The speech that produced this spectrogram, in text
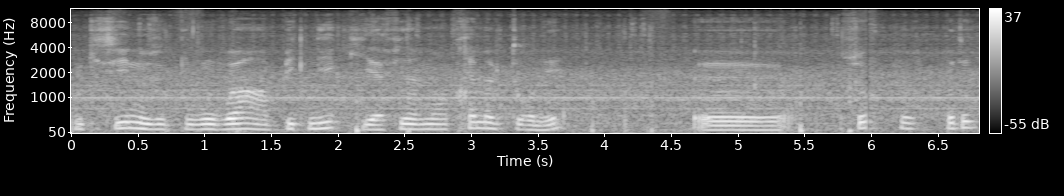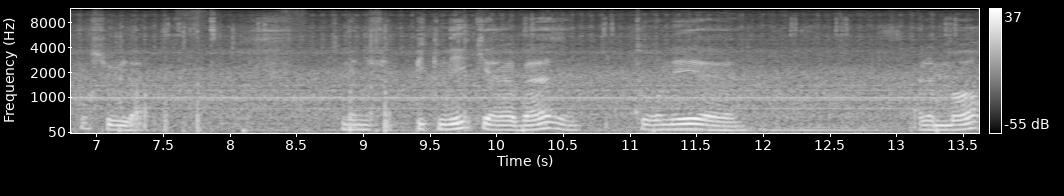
Donc ici nous pouvons voir un pique-nique qui a finalement très mal tourné. Sauf peut-être pour celui-là magnifique pique-nique à la base, tourné euh, à la mort.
